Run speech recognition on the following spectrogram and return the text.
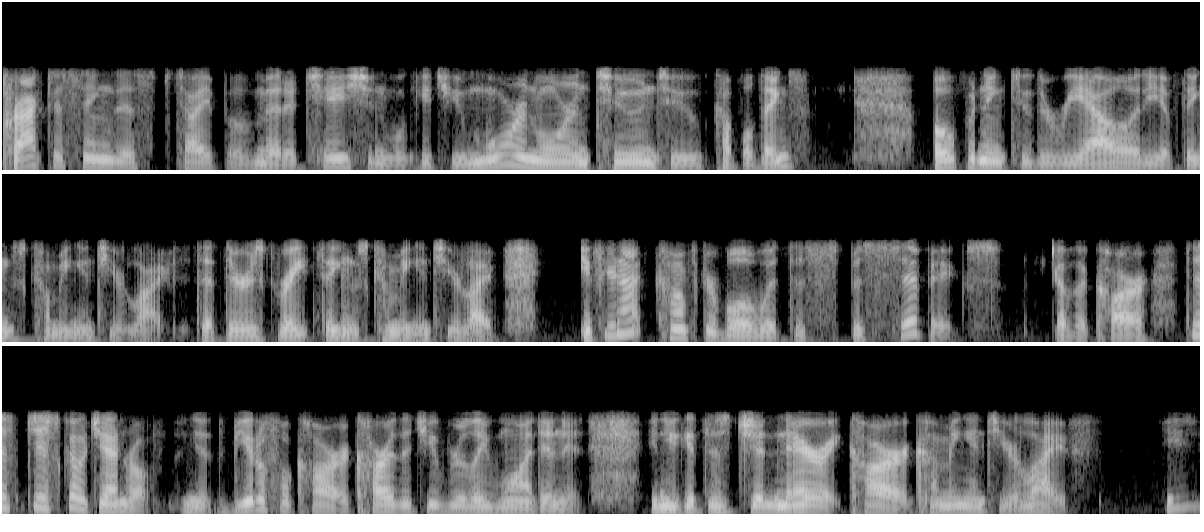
Practicing this type of meditation will get you more and more in tune to a couple things. Opening to the reality of things coming into your life, that there is great things coming into your life. If you're not comfortable with the specifics of the car, just just go general. The beautiful car, a car that you really want in it, and you get this generic car coming into your life. You,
